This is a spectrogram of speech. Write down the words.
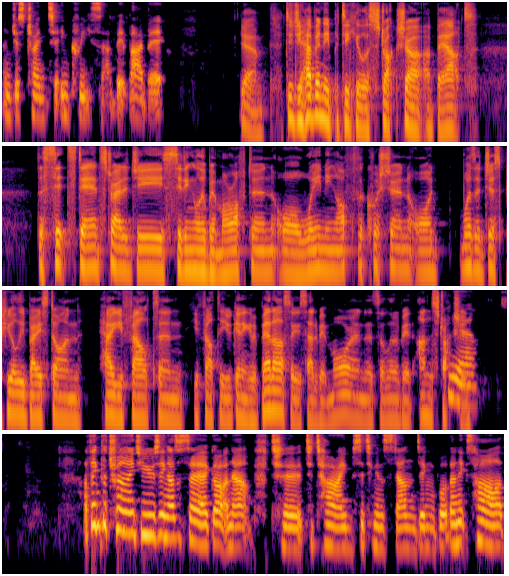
and just trying to increase that bit by bit. Yeah. Did you have any particular structure about? the sit stand strategy, sitting a little bit more often, or weaning off the cushion, or was it just purely based on how you felt and you felt that you were getting a bit better, so you sat a bit more, and it's a little bit unstructured? Yeah. I think I tried using, as I say, I got an app to to time sitting and standing, but then it's hard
